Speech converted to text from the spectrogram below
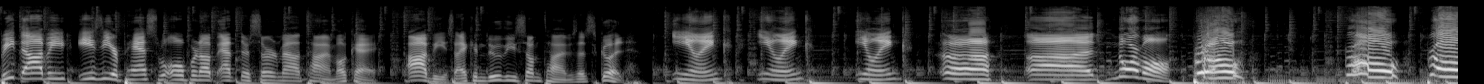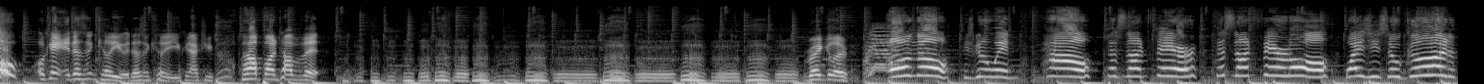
Beat the Obby. Easier paths will open up after a certain amount of time. Okay. Obbies. I can do these sometimes. That's good. Yoink, yoink, yoink. Uh, uh, normal. Bro, bro, Bro! Okay, it doesn't kill you. It doesn't kill you. You can actually hop on top of it. Regular. Oh no! He's gonna win. How? That's not fair. That's not fair at all. Why is he so good?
